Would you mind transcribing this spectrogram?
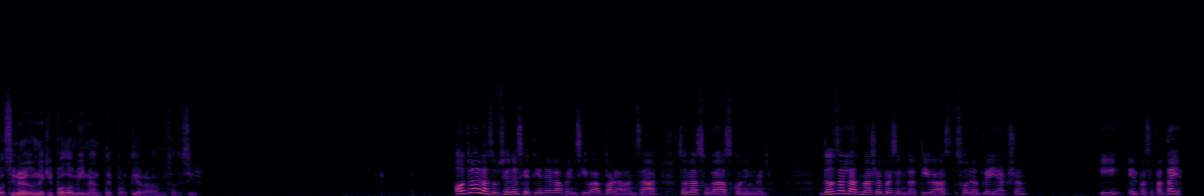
o si no eres un equipo dominante por tierra, vamos a decir. Otra de las opciones que tiene la ofensiva para avanzar son las jugadas con engaño. Dos de las más representativas son el play action y el pase pantalla.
